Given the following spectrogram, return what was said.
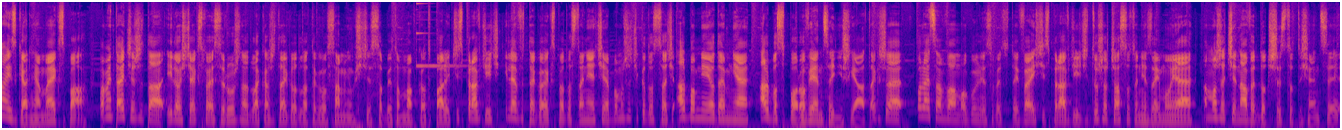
no i zgarniamy expa. Pamiętajcie, że ta ilość expa jest różna dla każdego, dlatego sami musicie sobie tą mapkę odpalić i sprawdzić, ile wy tego expa dostaniecie, bo możecie go dostać albo mniej ode mnie, albo sporo więcej niż ja. Także polecam wam ogólnie sobie tutaj wejść i sprawdzić. Dużo czasu to nie zajmuje, a możecie nawet do 300 tysięcy,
